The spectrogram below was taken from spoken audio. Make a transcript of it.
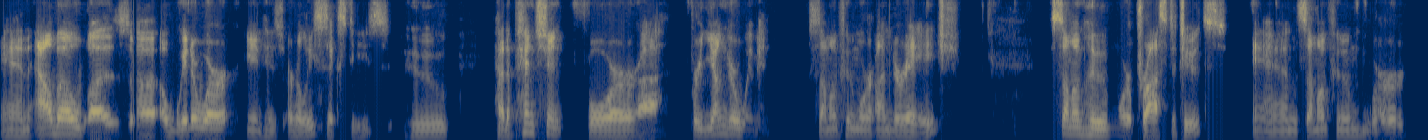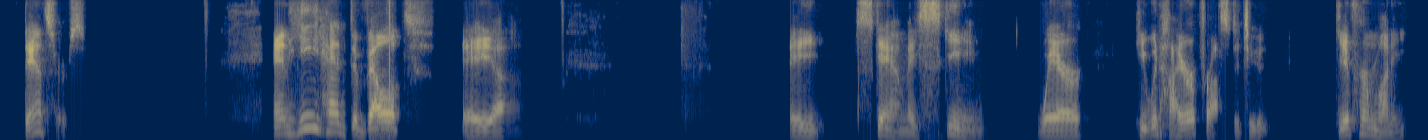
And Albo was a, widower in his early 60s who had a penchant for, uh, for younger women, some of whom were underage, some of whom were prostitutes, and some of whom were dancers. And he had developed a, uh, a scam, a scheme where he would hire a prostitute, give her money,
